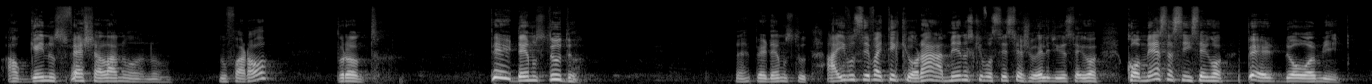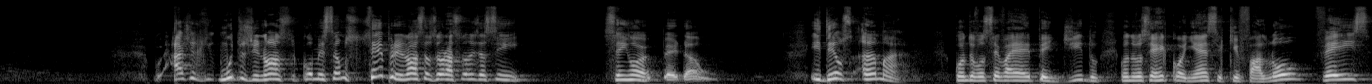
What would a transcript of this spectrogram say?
Alguém nos fecha lá no, no, no farol? Pronto. Perdemos tudo. Né? Perdemos tudo. Aí você vai ter que orar, a menos que você se ajoelhe e diga, Senhor, começa assim, Senhor, perdoa-me. Acho que muitos de nós começamos sempre nossas orações assim, Senhor, perdão. E Deus ama quando você vai arrependido, quando você reconhece que falou, fez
